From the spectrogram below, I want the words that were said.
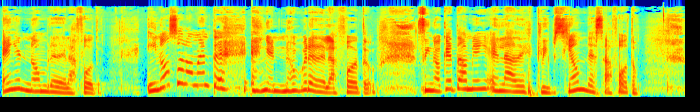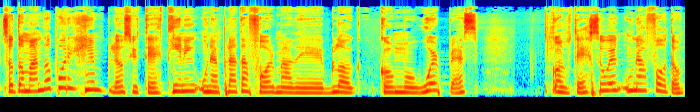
en el nombre de la foto. Y no solamente en el nombre de la foto, sino que también en la descripción de esa foto. So, tomando por ejemplo, si ustedes tienen una plataforma de blog como WordPress, cuando ustedes suben una foto,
